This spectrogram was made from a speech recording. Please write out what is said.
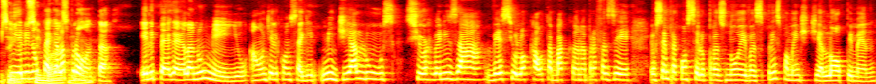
sim, e ele não pega ela né? pronta. Né? Ele pega ela no meio, aonde ele consegue medir a luz, se organizar, ver se o local tá bacana para fazer. Eu sempre aconselho para as noivas, principalmente de elopement,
